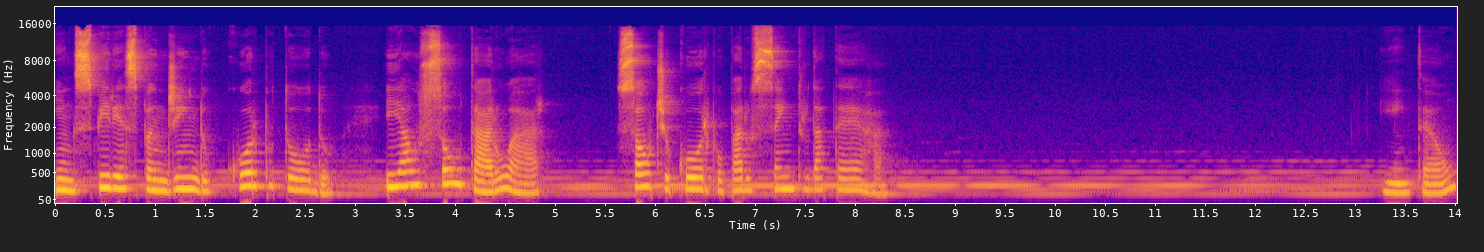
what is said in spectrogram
Inspire expandindo o corpo todo e, ao soltar o ar, solte o corpo para o centro da terra. E então,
